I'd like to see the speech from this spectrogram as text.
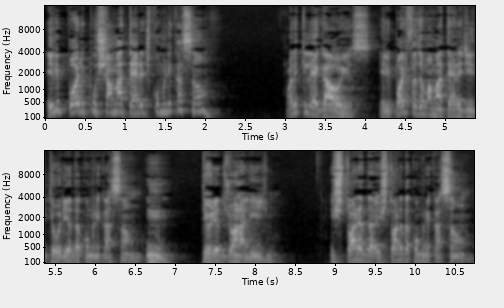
ele pode puxar matéria de comunicação. Olha que legal isso. Ele pode fazer uma matéria de teoria da comunicação, um, teoria do jornalismo, história da, história da comunicação,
